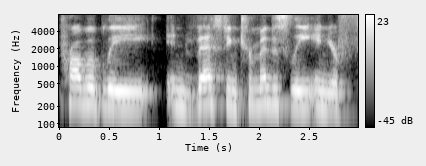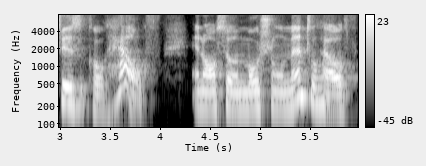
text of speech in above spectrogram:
probably investing tremendously in your physical health and also emotional and mental health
